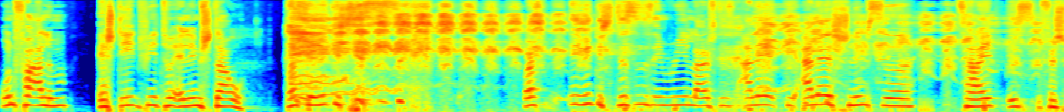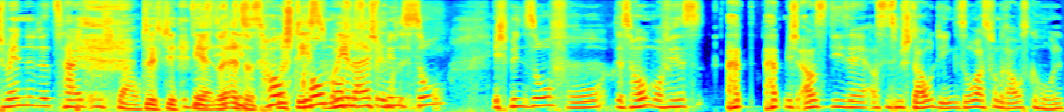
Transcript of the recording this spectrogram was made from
Und vor allem, er steht virtuell im Stau. Was der wirklich. Was wirklich, das ist im Real Life, das ist alle, die allerschlimmste Zeit ist verschwendete Zeit im Stau. Durch die- Dies- ja, so, also, dieses du stehst Homeoffice, real life ich bin in- so, ich bin so froh, das Homeoffice hat, hat mich aus, dieser, aus diesem Stauding sowas von rausgeholt.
